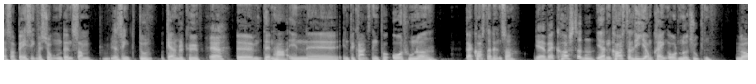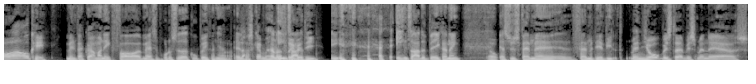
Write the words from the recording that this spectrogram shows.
altså basic versionen, den som jeg tænkte, du gerne vil købe, Ja. øh, den har en, øh, en begrænsning på 800. Hvad koster den så? Ja, hvad koster den? Ja, den koster lige omkring 800.000. Nå, okay. Men hvad gør man ikke for masseproduceret god bacon, Jan? Eller Så skal man have noget friværdi. ensartet bacon, ikke? Jo. Jeg synes fandme, fandme, det er vildt. Men jo, hvis, der, hvis man er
